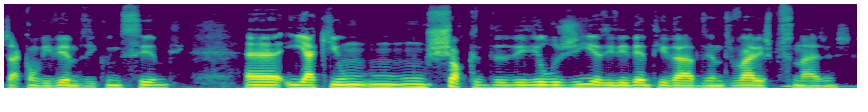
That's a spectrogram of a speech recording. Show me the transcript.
já convivemos e conhecemos. Uh, e há aqui um, um choque de ideologias e de identidades entre várias personagens.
